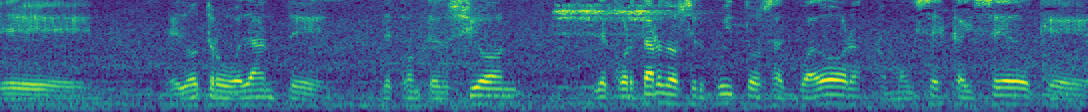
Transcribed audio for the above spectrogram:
eh, el otro volante de contención, de cortar los circuitos a Ecuador, a Moisés Caicedo, que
